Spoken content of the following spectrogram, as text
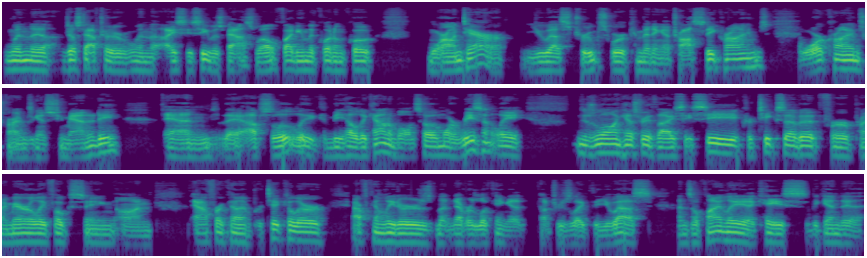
when the, just after when the ICC was passed? Well, fighting the quote unquote war on terror. US troops were committing atrocity crimes, war crimes, crimes against humanity and they absolutely can be held accountable. And so, more recently, there's a long history with the ICC, critiques of it for primarily focusing on Africa in particular, African leaders, but never looking at countries like the US. And so finally, a case began to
